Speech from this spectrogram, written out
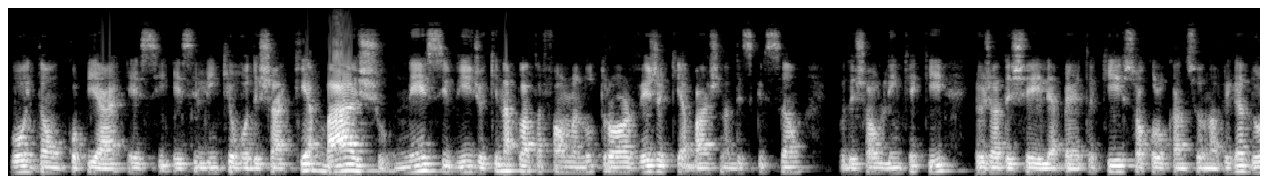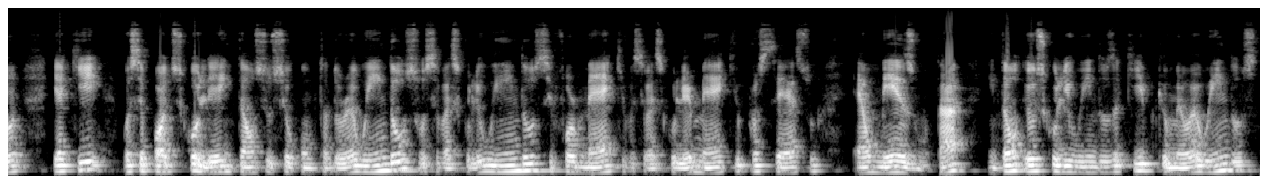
Vou então copiar esse, esse link que eu vou deixar aqui abaixo nesse vídeo, aqui na plataforma Nutror. Veja aqui abaixo na descrição Vou deixar o link aqui, eu já deixei ele aberto aqui, só colocar no seu navegador. E aqui você pode escolher, então, se o seu computador é Windows, você vai escolher Windows, se for Mac, você vai escolher Mac, o processo é o mesmo, tá? Então, eu escolhi o Windows aqui, porque o meu é Windows,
